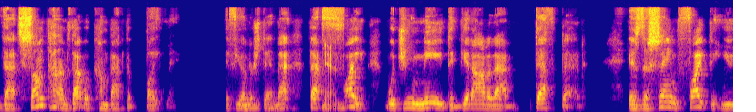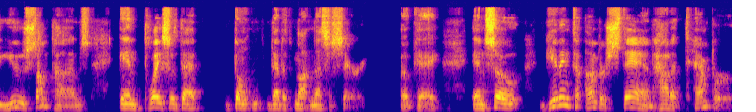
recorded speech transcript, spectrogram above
that sometimes that would come back to bite me. If you understand that that yeah. fight which you need to get out of that deathbed is the same fight that you use sometimes in places that don't that it's not necessary okay and so getting to understand how to temper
